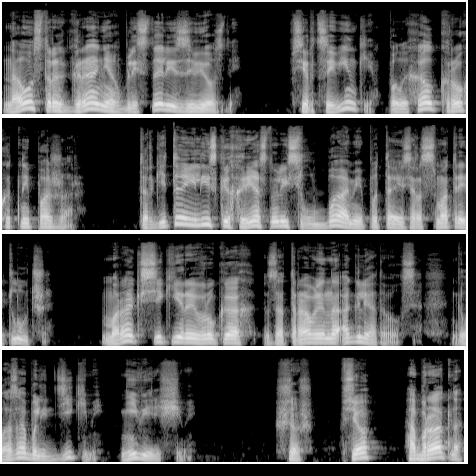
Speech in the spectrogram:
На острых гранях блистали звезды. В сердцевинке полыхал крохотный пожар. Таргита и Лиска хряснулись лбами, пытаясь рассмотреть лучше. Мрак с секирой в руках затравленно оглядывался. Глаза были дикими, неверящими. «Что ж, все? Обратно?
